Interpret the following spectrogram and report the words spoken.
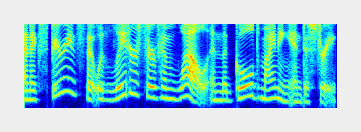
an experience that would later serve him well in the gold mining industry.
